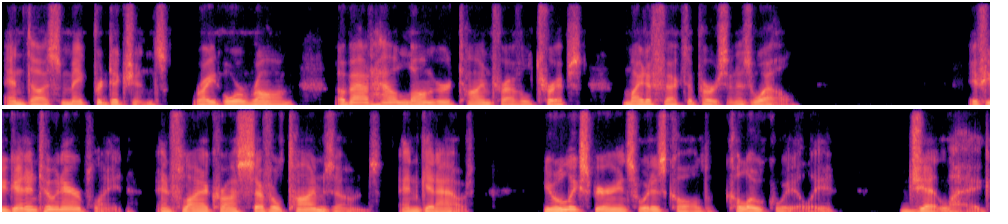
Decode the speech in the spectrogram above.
and thus make predictions, right or wrong, about how longer time travel trips might affect a person as well. If you get into an airplane and fly across several time zones and get out, you will experience what is called, colloquially, jet lag.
